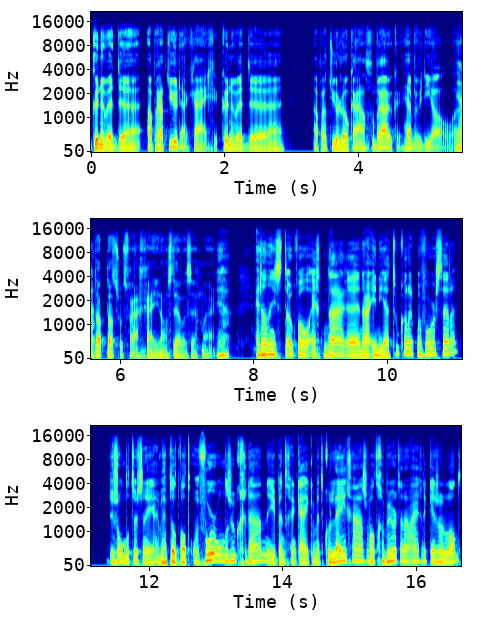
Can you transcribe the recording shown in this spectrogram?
Kunnen we de apparatuur daar krijgen? Kunnen we de apparatuur lokaal gebruiken? Hebben we die al? Eh, dat, dat soort vragen ga je dan stellen, zeg maar. Ja, en dan is het ook wel echt naar, eh, naar India toe, kan ik me voorstellen. Dus ondertussen, je hebt dat wat vooronderzoek gedaan. Je bent gaan kijken met collega's, wat gebeurt er nou eigenlijk in zo'n land?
